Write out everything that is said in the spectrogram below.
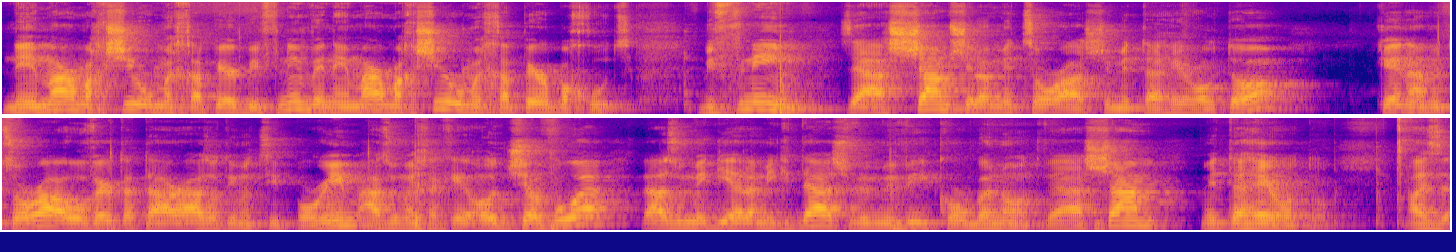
נאמר מכשיר ומכפר בפנים ונאמר מכשיר ומכפר בחוץ. בפנים זה האשם של המצורע שמטהר אותו, כן, המצורע עובר את הטהרה הזאת עם הציפורים, אז הוא מחכה עוד שבוע, ואז הוא מגיע למקדש ומביא קורבנות, והאשם מטהר אותו. אז,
